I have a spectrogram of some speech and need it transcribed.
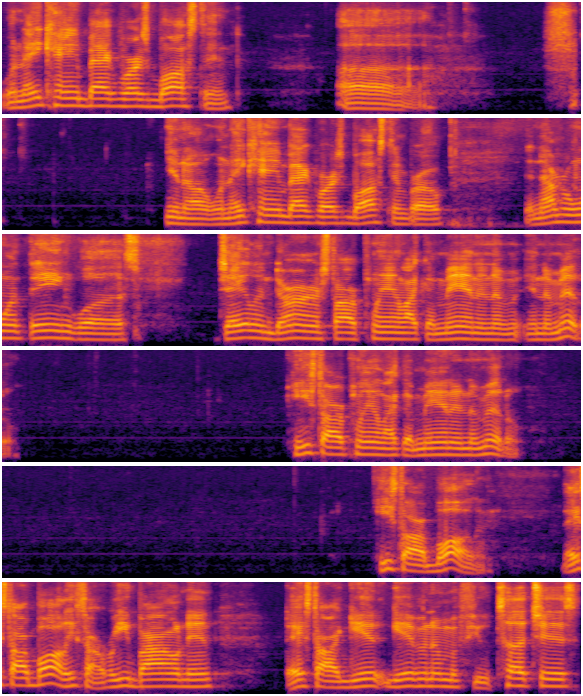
when they came back versus Boston, uh, you know, when they came back versus Boston, bro, the number one thing was Jalen Duren started playing like a man in the in the middle. He started playing like a man in the middle. He started balling. They start balling. He start rebounding. They start give, giving him a few touches.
